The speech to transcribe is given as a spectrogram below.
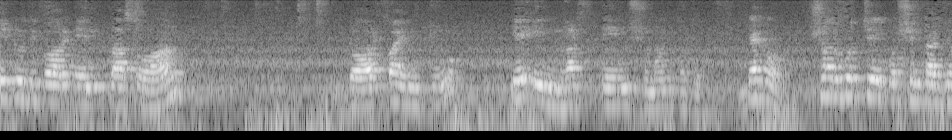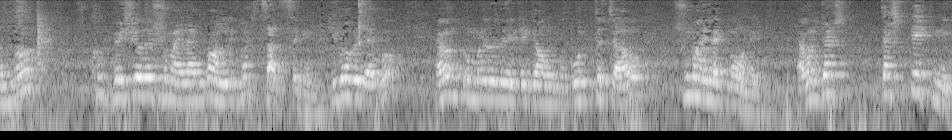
a to the power n plus 1 dot by into a inverse n সমান কত? দেখো, সর্বোচ্চ এই কোশ্চেনটার জন্য খুব বেশি হলে সময় লাগবে অনলি ফর চার সেকেন্ড কীভাবে দেখো? এখন তোমরা যদি এটাকে অঙ্ক করতে চাও, সময় লাগবে অনেক। এখন জাস্ট জাস্ট টেকনিক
